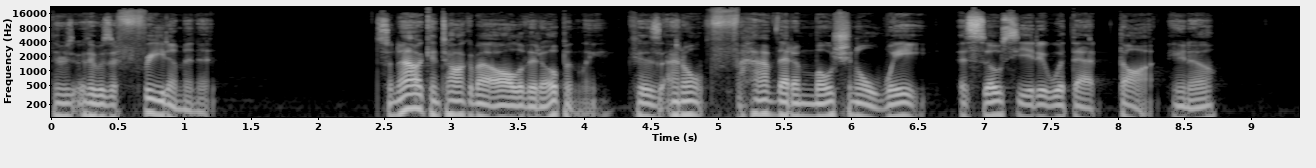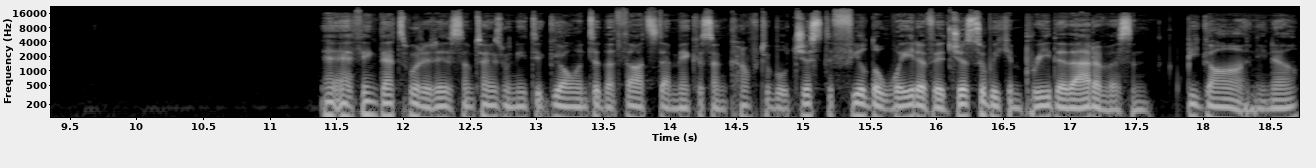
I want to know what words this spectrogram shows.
There's there was a freedom in it. So now I can talk about all of it openly because I don't f- have that emotional weight associated with that thought, you know? And I think that's what it is. Sometimes we need to go into the thoughts that make us uncomfortable just to feel the weight of it, just so we can breathe it out of us and be gone, you know?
